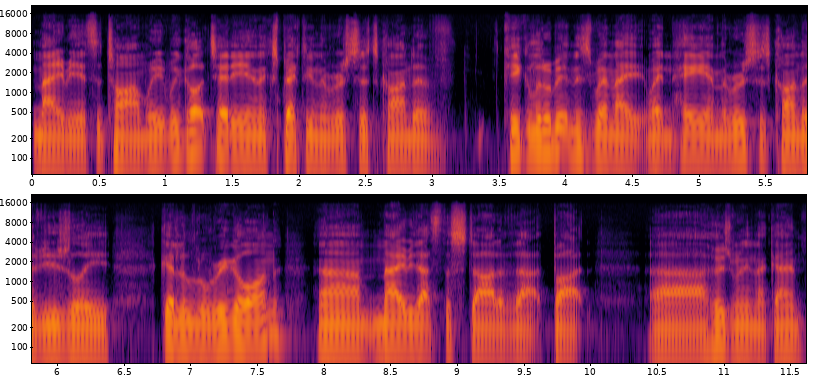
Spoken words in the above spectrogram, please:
maybe it's the time. We we got Teddy in expecting the Roosters to kind of kick a little bit, and this is when they when he and the Roosters kind of usually get a little wriggle on. Um, maybe that's the start of that. But uh, who's winning that game?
